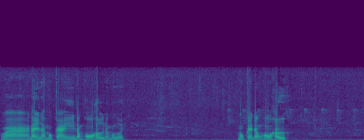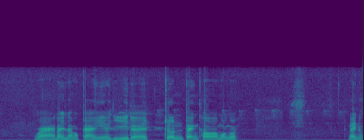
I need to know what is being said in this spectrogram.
Và đây là một cái đồng hồ hư nè mọi người. Một cái đồng hồ hư và đây là một cái dĩa để trên trang thờ mọi người. Đây nữa.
